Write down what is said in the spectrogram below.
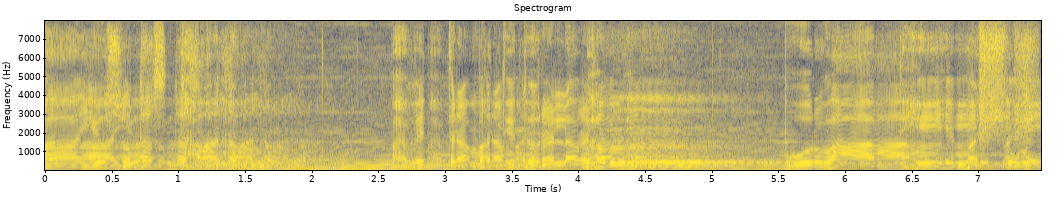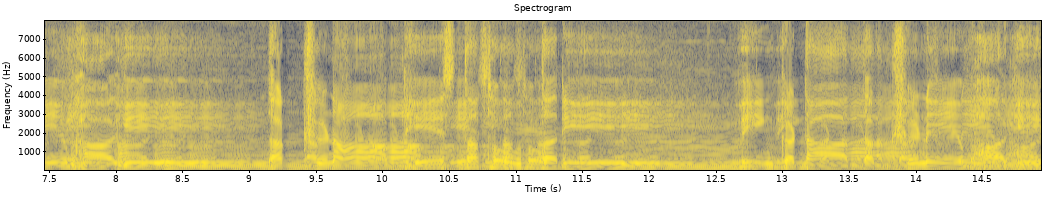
वायुसुतस्थानं पवित्रमतिदुर्लभं पूर्वाब्धे पश्चिमे भागे दक्षिणाब्धेस्तथोत्तरे वेङ्कटात् दक्षिणे भागे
